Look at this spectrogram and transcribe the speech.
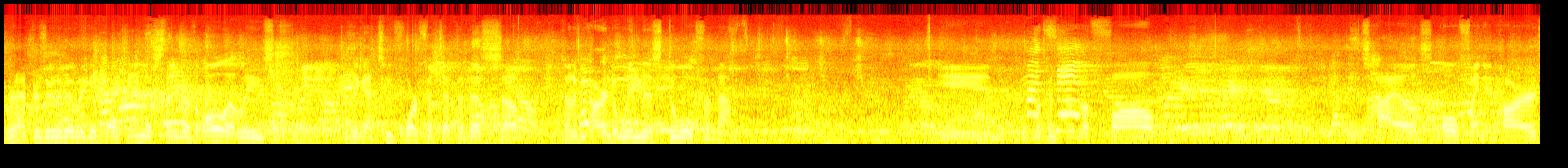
Raptors are gonna be able to get back in this thing with Ohl at least. Because they got two forfeits after this, so it's gonna be hard to win this dual for them. Looking for the fall. Is Hiles. Ohl fighting it hard.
